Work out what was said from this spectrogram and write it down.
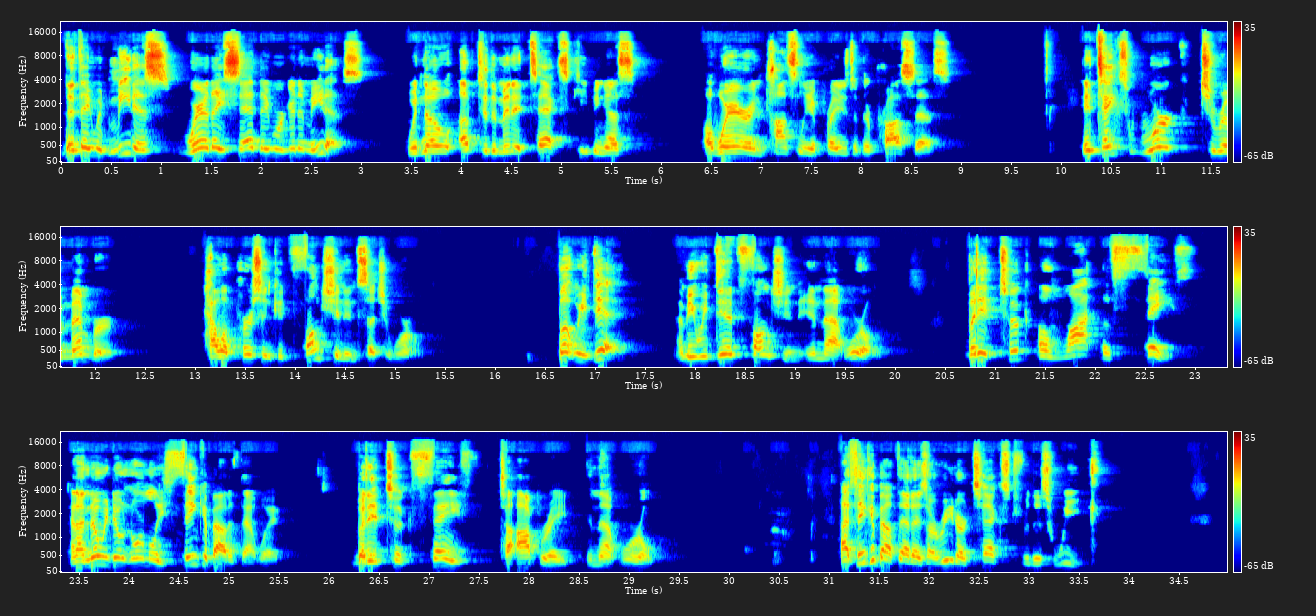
that they would meet us where they said they were going to meet us, with no up to the minute text keeping us aware and constantly appraised of their process. It takes work to remember how a person could function in such a world. But we did. I mean, we did function in that world. But it took a lot of faith. And I know we don't normally think about it that way, but it took faith to operate in that world. I think about that as I read our text for this week.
